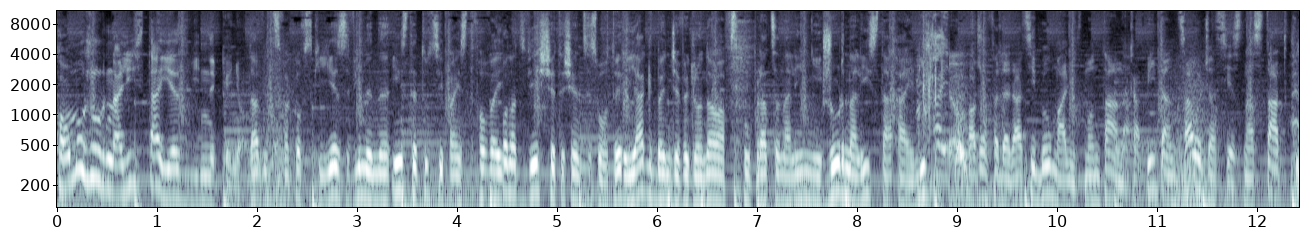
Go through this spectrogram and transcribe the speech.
Komu żurnalista jest winny pieniądze? Dawid Swakowski jest winny instytucji państwowej ponad 200 tysięcy złotych. Jak będzie wyglądała współpraca na linii żurnalista Haili? Twarzą federacji był Malif Montana. Kapitan cały czas jest na statku.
